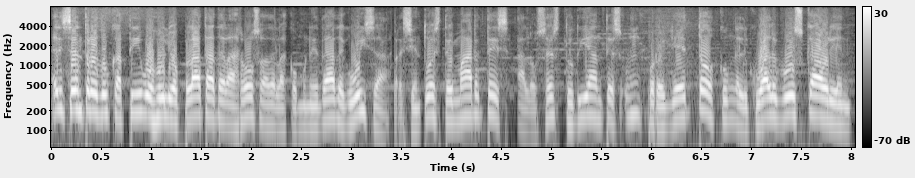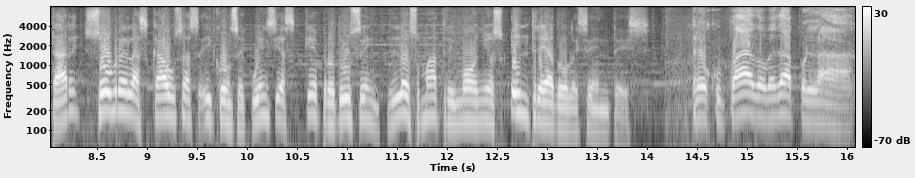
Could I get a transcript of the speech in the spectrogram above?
El Centro Educativo Julio Plata de la Rosa de la comunidad de Guisa presentó este martes a los estudiantes un proyecto con el cual busca orientar sobre las causas y consecuencias que producen los matrimonios entre adolescentes. Preocupado, ¿verdad?, por la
